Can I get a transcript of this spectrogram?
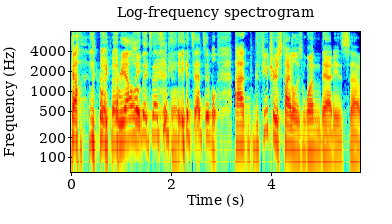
reality, the reality, oh, it's that simple. It's that simple. Uh, the futurist title is one that is. Uh,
